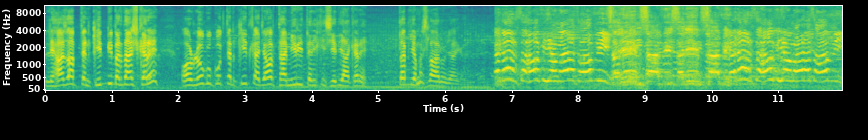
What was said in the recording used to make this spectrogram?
لہٰذا آپ تنقید بھی برداشت کریں اور لوگوں کو تنقید کا جواب تعمیری طریقے سے دیا کریں۔ تب یہ مسئلہ حل ہو جائے گا۔ صحافی ہمارا صحافی۔ سلیم سلیم صحافی ہمارا صحافی۔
